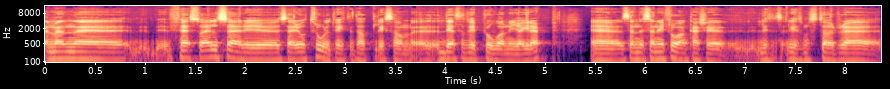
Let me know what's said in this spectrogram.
Nej, Men, eh, för SHL så är det ju så är det otroligt viktigt att liksom, eh, dels att vi provar nya grepp. Eh, sen, sen är frågan kanske liksom, större,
